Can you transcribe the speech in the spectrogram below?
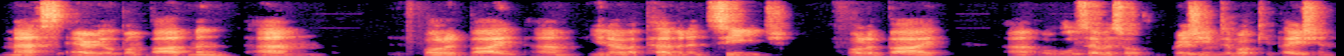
mass aerial bombardment, um, followed by um, you know a permanent siege, followed by uh, also a sort of regimes of occupation,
